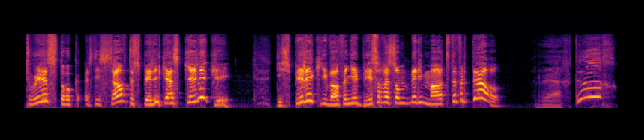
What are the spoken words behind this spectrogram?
twee stok is dieselfde speletjie as kennetjie. Die speletjie waarvan jy besig was om met die maats te vertel. Regtig?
